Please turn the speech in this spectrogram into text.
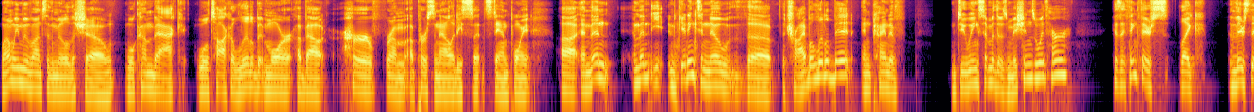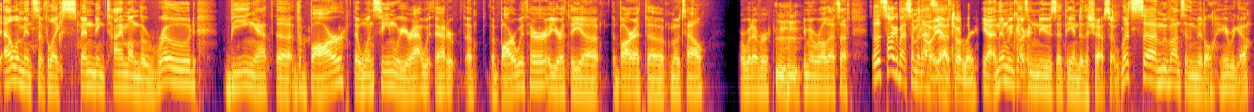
why don't we move on to the middle of the show? We'll come back. We'll talk a little bit more about her from a personality standpoint, uh, and then and then getting to know the the tribe a little bit and kind of doing some of those missions with her because I think there's like there's the elements of like spending time on the road, being at the the bar. The one scene where you're at with at her, uh, the bar with her. You're at the uh, the bar at the motel or whatever. You remember all that stuff. So let's talk about some of that Mm-hmm. Oh, yeah, stuff. totally. Yeah, and then we've got some news at the end of the show. So let's uh, move on to the middle. Here we go.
